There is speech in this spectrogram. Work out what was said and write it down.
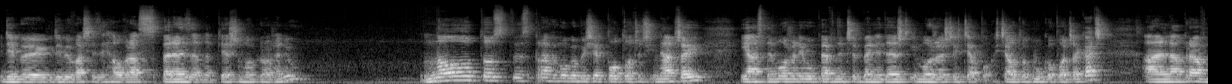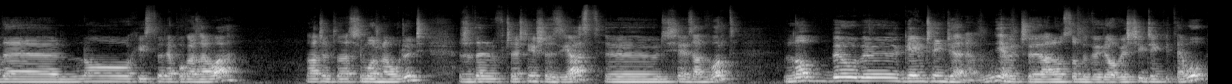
Gdyby, gdyby właśnie zjechał wraz z Perezem na pierwszym okrążeniu, no to sprawy mogłyby się potoczyć inaczej. Jasne, może nie był pewny, czy będzie deszcz i może jeszcze chciał, chciał to kółko poczekać, ale naprawdę no, historia pokazała, na czym teraz się można uczyć, że ten wcześniejszy zjazd, yy, dzisiaj Zandvoort, no byłby game changerem. Nie wiem, czy Alonso by wygrał wyścig dzięki temu,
